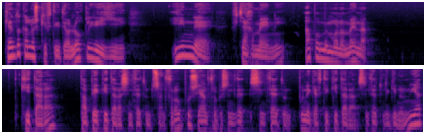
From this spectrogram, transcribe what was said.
Και αν το καλώ σκεφτείτε, ολόκληρη η γη είναι φτιαγμένη από μεμονωμένα κύτταρα, τα οποία κύτταρα συνθέτουν τους ανθρώπους, οι άνθρωποι συνθέτουν, που είναι και αυτοί κύτταρα, συνθέτουν την κοινωνία,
